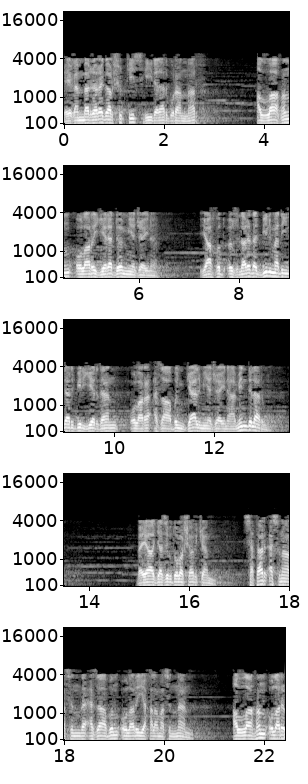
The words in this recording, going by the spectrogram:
Peyğəmbərlərə qarşı pis hilələr quranlar Allahın onları yerə dönməyəcəyinə, yaxud özləri də bilmədikləri bir yerdən onlara əzabın gəlməyəcəyinə əmindilərmi? Və ya gəzib dolaşarkən səfər əsnasında əzabın onları yaxalamasından, Allahın onları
